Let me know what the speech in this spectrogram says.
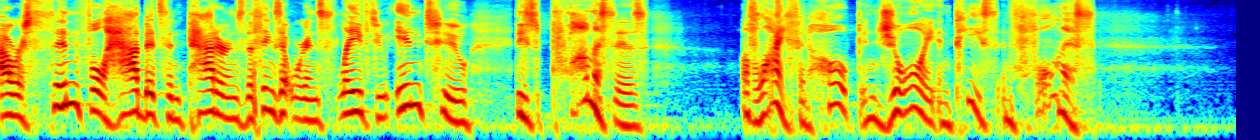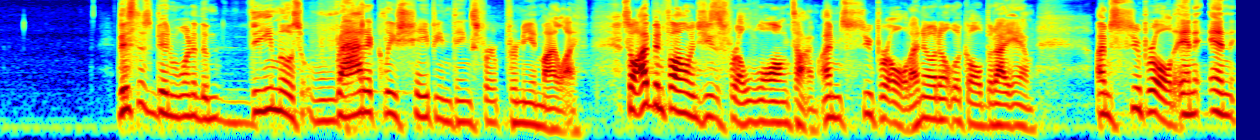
our sinful habits and patterns, the things that we're enslaved to, into these promises of life and hope and joy and peace and fullness. This has been one of the, the most radically shaping things for, for me in my life. So I've been following Jesus for a long time. I'm super old. I know I don't look old, but I am. I'm super old. And, and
